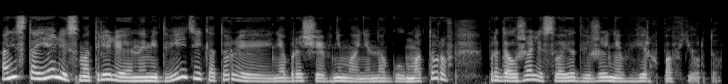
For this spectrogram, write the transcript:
Они стояли и смотрели на медведей, которые, не обращая внимания на гул моторов, продолжали свое движение вверх по фьорду.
